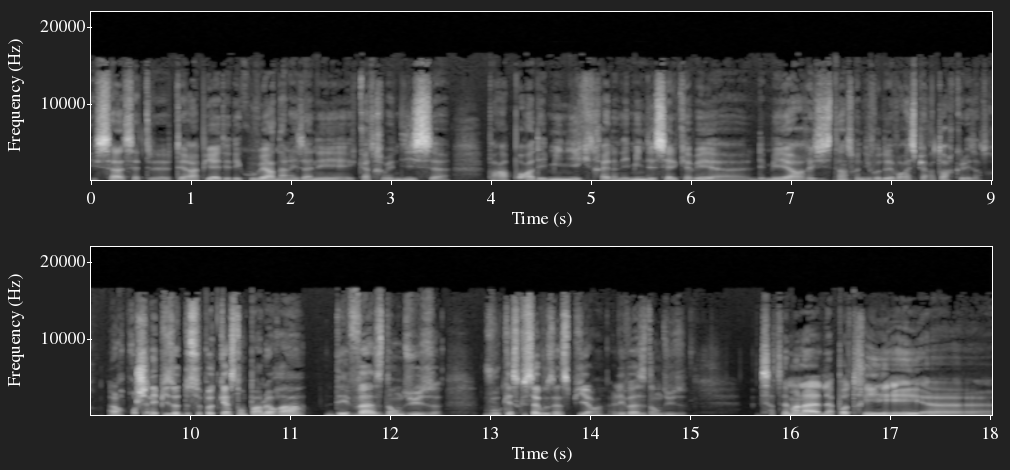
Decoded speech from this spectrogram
Et ça, cette thérapie a été découverte dans les années 90 euh, par rapport à des miniers qui travaillaient dans des mines de sel qui avaient euh, des meilleures résistances au niveau de voies respiratoires que les autres. Alors, prochain épisode de ce podcast, on parlera des vases d'Anduze. Vous, qu'est-ce que ça vous inspire, les vases d'Anduze certainement la, poterie et euh,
